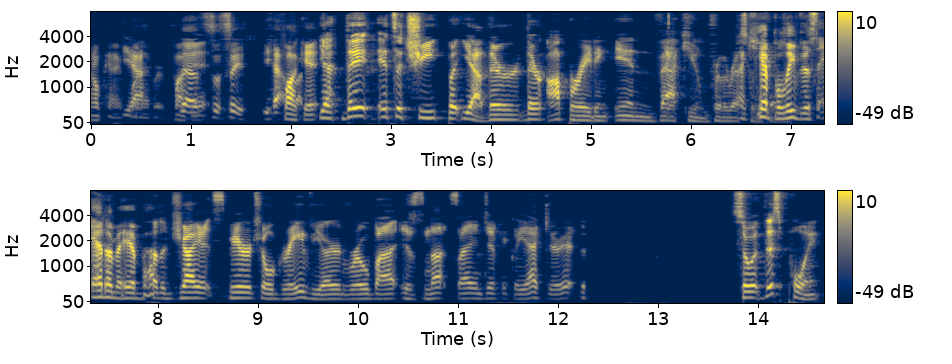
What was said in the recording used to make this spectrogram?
Okay, Yeah, whatever. Fuck That's it. the same. Yeah, Fuck it. Yeah, they it's a cheat, but yeah, they're they're operating in vacuum for the I rest of the year. I can't the believe this anime about a giant spiritual graveyard robot is not scientifically accurate. So at this point,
